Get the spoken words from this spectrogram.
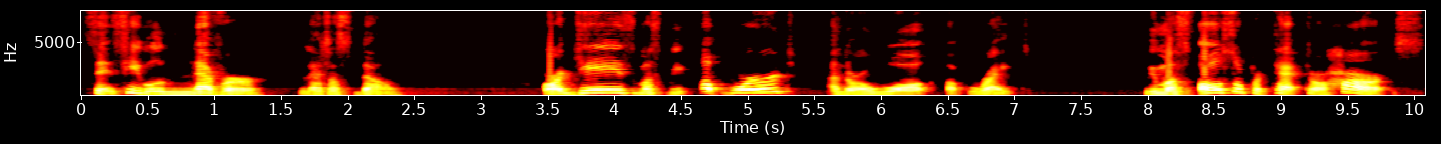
since He will never let us down. Our gaze must be upward and our walk upright. We must also protect our hearts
